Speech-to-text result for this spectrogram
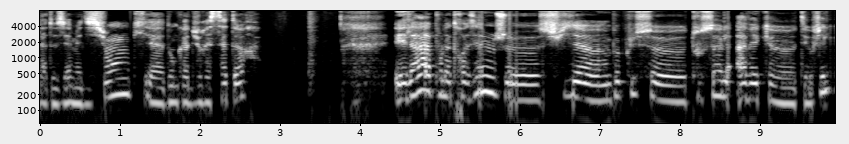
la deuxième édition qui a donc duré 7 heures. Et là, pour la troisième, je suis euh, un peu plus tout seul avec Théophile,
